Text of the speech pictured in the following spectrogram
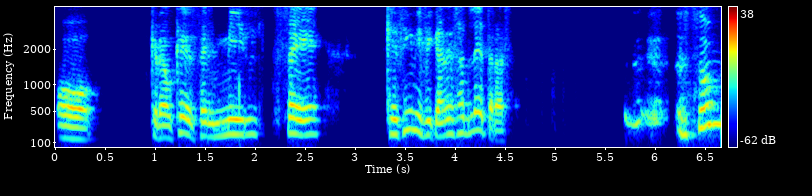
o creo que es el 1000C, ¿qué significan esas letras? Eh, son,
